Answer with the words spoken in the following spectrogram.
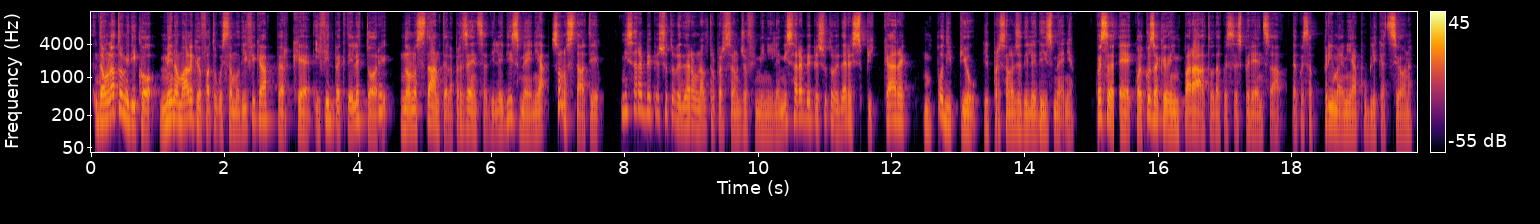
Da un lato mi dico, meno male che ho fatto questa modifica perché i feedback dei lettori, nonostante la presenza di Lady Smania, sono stati mi sarebbe piaciuto vedere un altro personaggio femminile, mi sarebbe piaciuto vedere spiccare un po' di più il personaggio di Lady Ismenia. Questo è qualcosa che ho imparato da questa esperienza, da questa prima mia pubblicazione.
